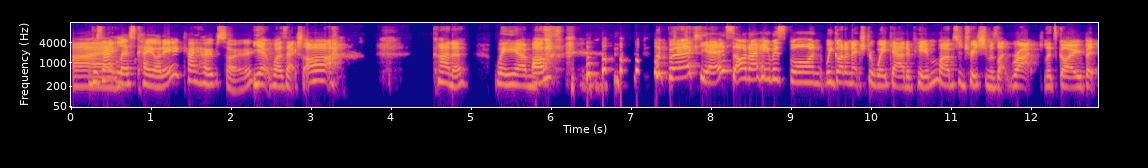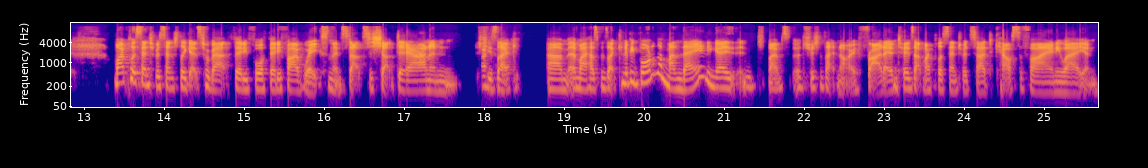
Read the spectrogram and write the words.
I, was that less chaotic? I hope so. Yeah, it was actually. Oh, kind of. We um. Oh. the birth, yes. Oh no, he was born. We got an extra week out of him. My obstetrician was like, right, let's go. But my placenta essentially gets to about 34, 35 weeks and then starts to shut down. And she's okay. like, um, and my husband's like, can it be born on the Monday? And he goes, and my obstetrician's like, no, Friday. And turns out my placenta had started to calcify anyway. And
